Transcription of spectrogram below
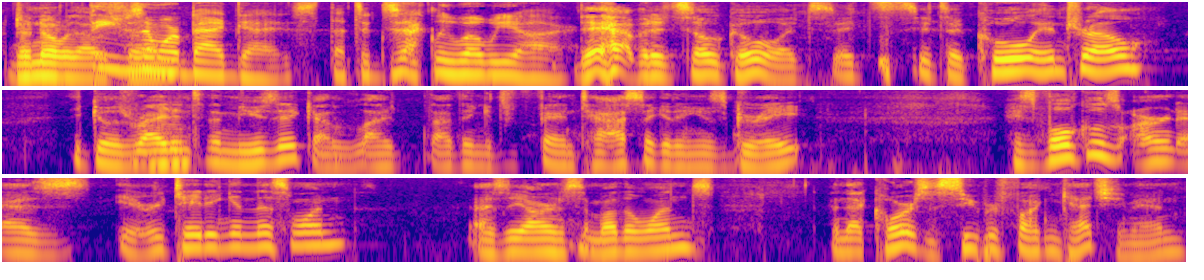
I don't know where that was Thieves and we're bad guys. That's exactly what we are. Yeah, but it's so cool. It's it's it's a cool intro. It goes right Mhm. into the music. I, I I think it's fantastic. I think it's great. His vocals aren't as irritating in this one as they are in some other ones, and that chorus is super fucking catchy, man.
